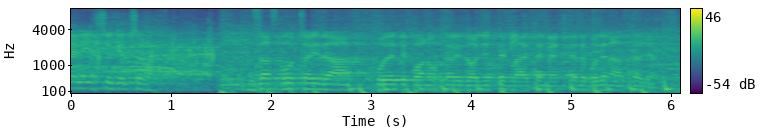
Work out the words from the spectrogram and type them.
nedelji su Gepčanov. Za slučaj da budete ponovno kada dođete, gledajte meč kada bude nastavljen.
